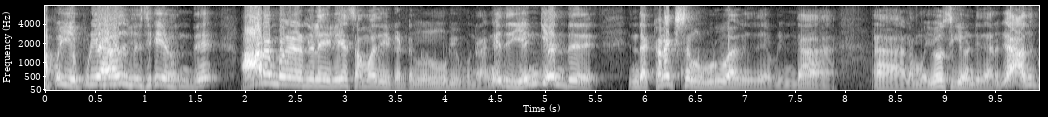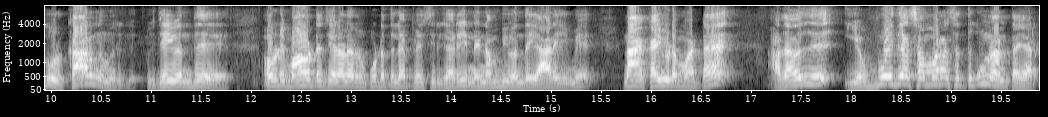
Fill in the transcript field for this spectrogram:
அப்போ எப்படியாவது விஜயை வந்து ஆரம்ப நிலையிலேயே சமாதியை கட்டணும்னு முடிவு பண்ணுறாங்க இது எங்கேருந்து இந்த கனெக்ஷன் உருவாகுது அப்படின்னு தான் நம்ம யோசிக்க வேண்டியதாக இருக்குது அதுக்கு ஒரு காரணம் இருக்குது விஜய் வந்து அவருடைய மாவட்ட செயலாளர் கூட்டத்தில் பேசியிருக்காரு. என்னை நம்பி வந்த யாரையுமே நான் கைவிட மாட்டேன். அதாவது எவ்வித சமரசத்துக்கும் நான் தயார்.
